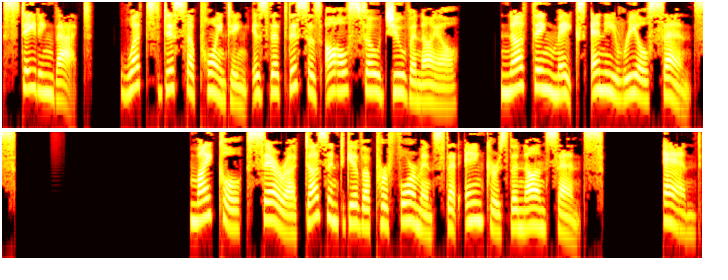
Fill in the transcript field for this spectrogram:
stating that, What's disappointing is that this is all so juvenile. Nothing makes any real sense. Michael Cera doesn't give a performance that anchors the nonsense. And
